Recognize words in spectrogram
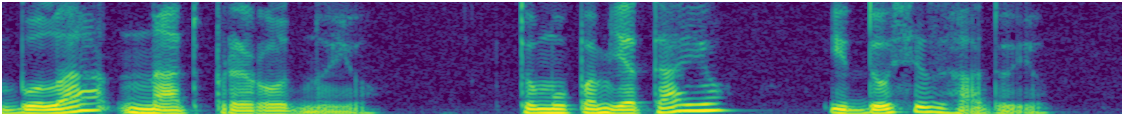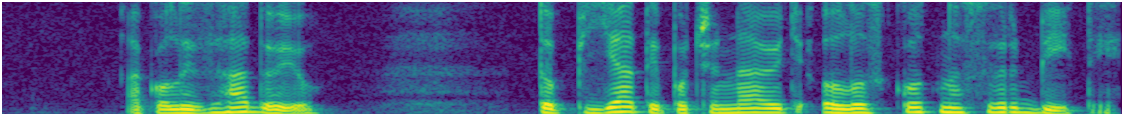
була надприродною. Тому пам'ятаю і досі згадую. А коли згадую, то п'яти починають лоскотно свербіти.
